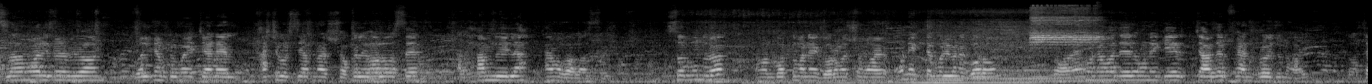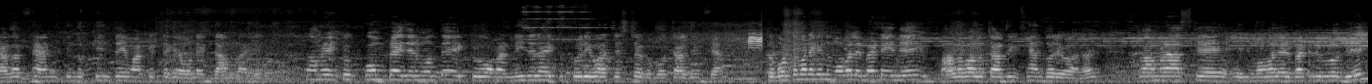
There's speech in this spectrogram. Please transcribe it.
আসসালামু আলাইকুম everyone, welcome to my channel. আশা করছি আপনারা সকলে ভালো আছেন। আলহামদুলিল্লাহ, আমিও ভালো আছি। সো বন্ধুরা, এখন বর্তমানে গরমের সময় অনেকটা পরিমাণে গরম। তো এখন আমাদের অনেকের চার্জার ফ্যান প্রয়োজন হয়। তো চার্জার ফ্যান কিন্তু কিনতে মার্কেট থেকে অনেক দাম লাগে। তো আমরা একটু কম প্রাইজের মধ্যে একটু আমরা নিজেরা একটু তৈরি করার চেষ্টা করব চার্জিং ফ্যান তো বর্তমানে কিন্তু মোবাইলের ব্যাটারি দিয়ে ভালো ভালো চার্জিং ফ্যান তৈরি করা যায়। তো আমরা আজকে এই মোবাইলের ব্যাটারিগুলো দিয়েই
